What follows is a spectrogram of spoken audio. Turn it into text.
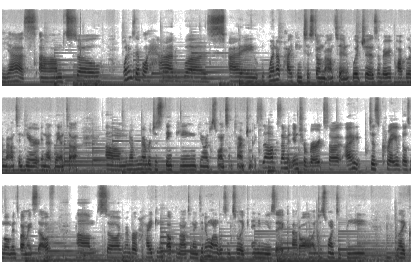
Yes. Um, so, one example I had was I went up hiking to Stone Mountain, which is a very popular mountain here in Atlanta. Um, and I remember just thinking, you know, I just want some time to myself because I'm an introvert. So I just crave those moments by myself. Um, so I remember hiking up the mountain. I didn't want to listen to like any music at all. I just wanted to be like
